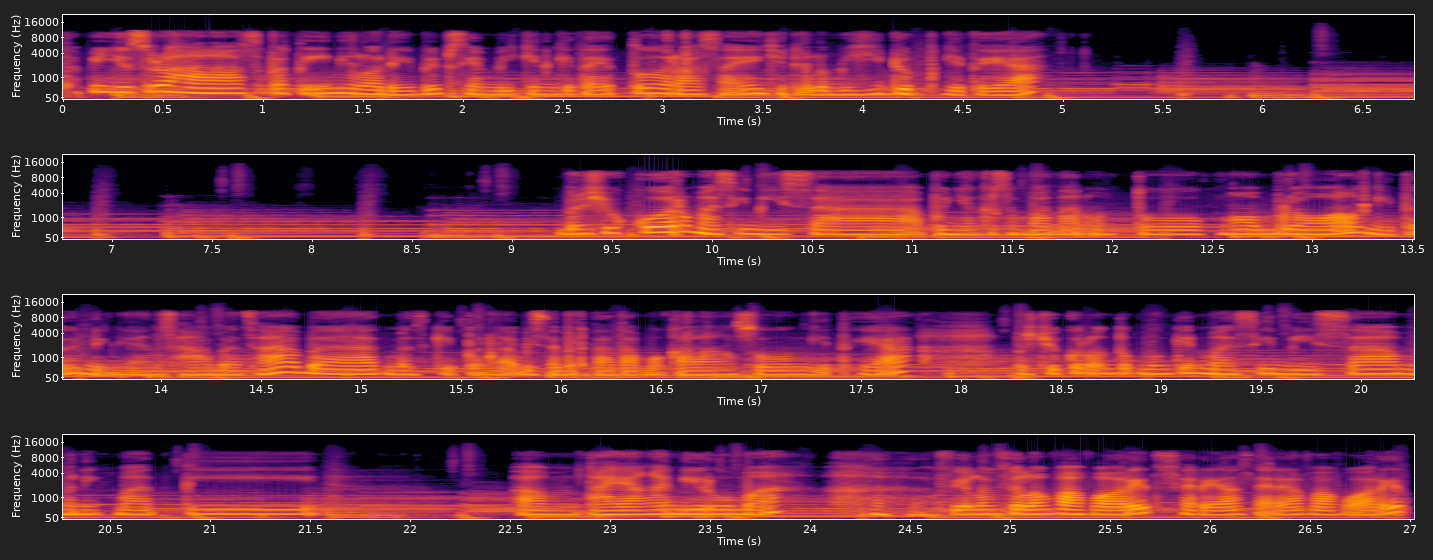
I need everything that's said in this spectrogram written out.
Tapi justru hal-hal seperti ini loh deh Bips yang bikin kita itu rasanya jadi lebih hidup gitu ya bersyukur masih bisa punya kesempatan untuk ngobrol gitu dengan sahabat-sahabat meskipun nggak bisa bertatap muka langsung gitu ya. Bersyukur untuk mungkin masih bisa menikmati um, tayangan di rumah film-film favorit serial-serial favorit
